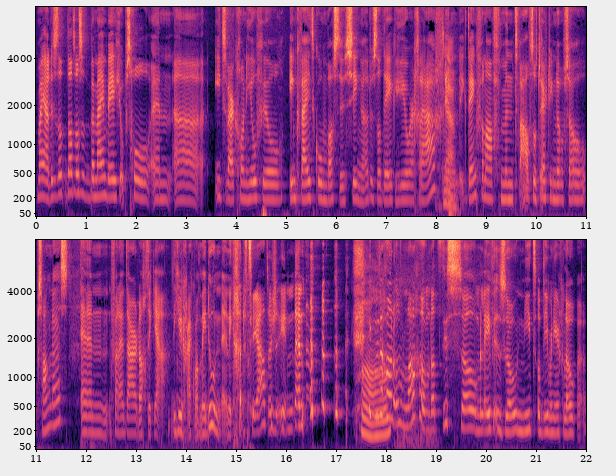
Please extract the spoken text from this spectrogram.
Maar ja, dus dat, dat was het bij mij een beetje op school. En eh, iets waar ik gewoon heel veel in kwijt kon, was dus zingen. Dus dat deed ik heel erg graag. Ja. En ik denk vanaf mijn 12 tot 13e of zo op zangles. En vanuit daar dacht ik, ja, hier ga ik wat mee doen. En ik ga de theaters in. En ik moet er Oh. gewoon om lachen, omdat het is zo... Mijn leven is zo niet op die manier gelopen.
